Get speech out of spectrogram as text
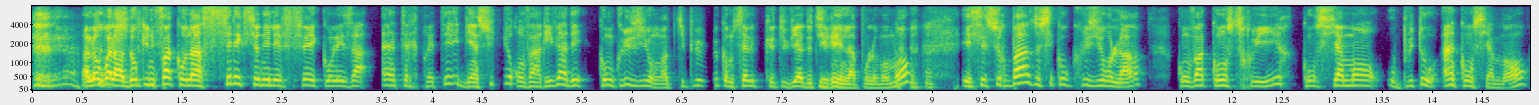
Alors voilà, donc une fois qu'on a sélectionné les faits, qu'on les a interprétés, bien sûr, on va arriver à des conclusions, un petit peu comme celles que tu viens de tirer là pour le moment. Et c'est sur base de ces conclusions-là qu'on va construire consciemment ou plutôt inconsciemment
